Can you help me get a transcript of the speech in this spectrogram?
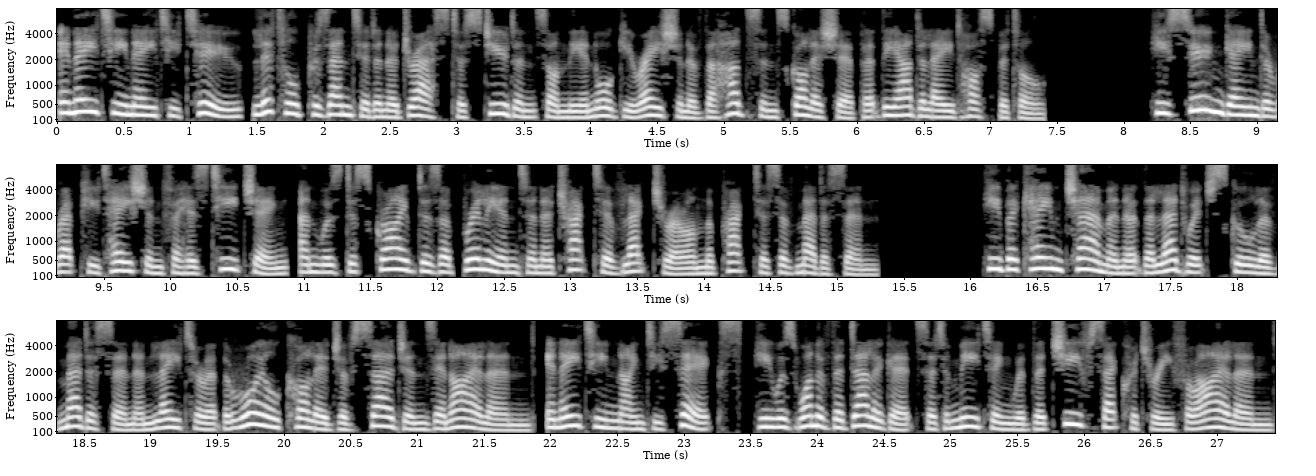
In 1882, Little presented an address to students on the inauguration of the Hudson Scholarship at the Adelaide Hospital. He soon gained a reputation for his teaching, and was described as a brilliant and attractive lecturer on the practice of medicine. He became chairman at the Ledwich School of Medicine and later at the Royal College of Surgeons in Ireland. In 1896, he was one of the delegates at a meeting with the Chief Secretary for Ireland,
